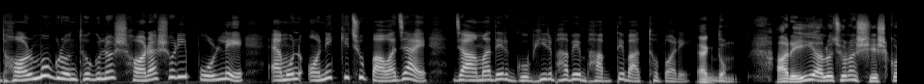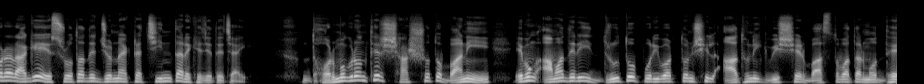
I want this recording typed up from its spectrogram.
ধর্মগ্রন্থগুলো সরাসরি পড়লে এমন অনেক কিছু পাওয়া যায় যা আমাদের গভীরভাবে ভাবতে বাধ্য করে। একদম। আর এই আলোচনা শেষ করার আগে শ্রোতাদের জন্য একটা চিন্তা রেখে যেতে চাই। ধর্মগ্রন্থের শাশ্বত বাণী এবং আমাদের এই দ্রুত পরিবর্তনশীল আধুনিক বিশ্বের বাস্তবতার মধ্যে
